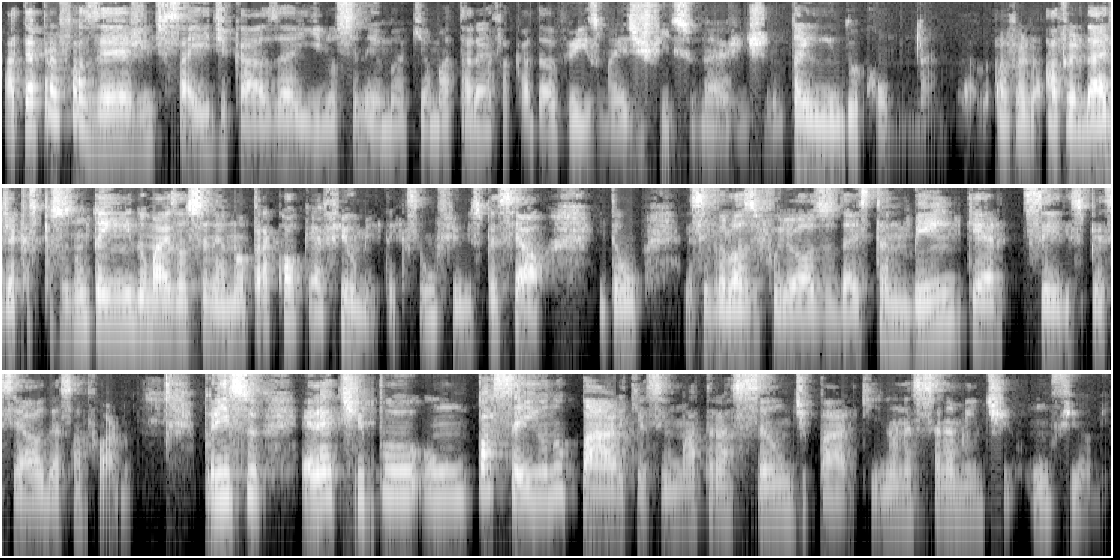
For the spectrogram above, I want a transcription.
Até para fazer a gente sair de casa e ir no cinema, que é uma tarefa cada vez mais difícil. Né? A gente não está indo com. Né? A verdade é que as pessoas não têm ido mais ao cinema para qualquer filme, tem que ser um filme especial. Então, esse Velozes e Furiosos 10 também quer ser especial dessa forma. Por isso, ele é tipo um passeio no parque, assim, uma atração de parque, não necessariamente um filme.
